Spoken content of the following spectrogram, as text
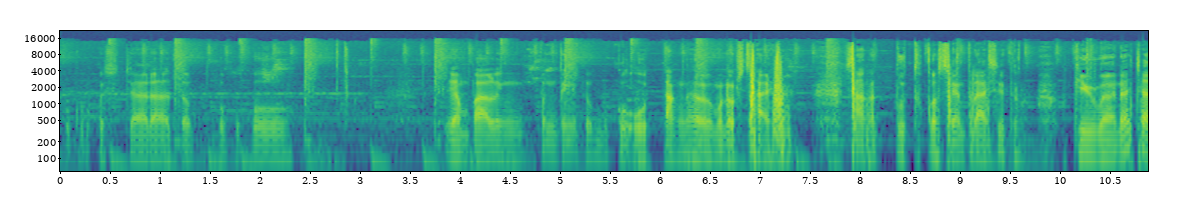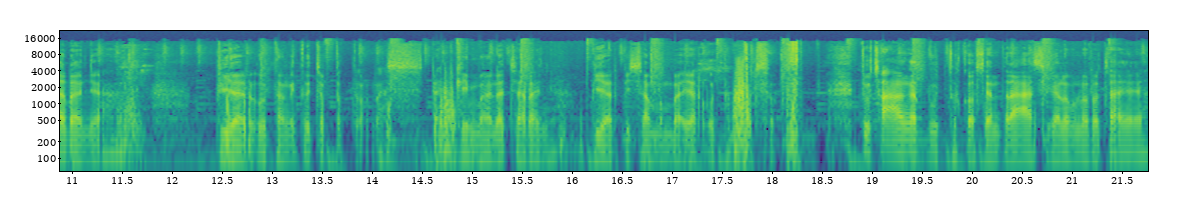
buku-buku sejarah atau buku-buku yang paling penting itu buku utang menurut saya sangat butuh konsentrasi itu gimana caranya biar utang itu cepet lunas dan gimana caranya biar bisa membayar utang itu sangat butuh konsentrasi kalau menurut saya ya.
